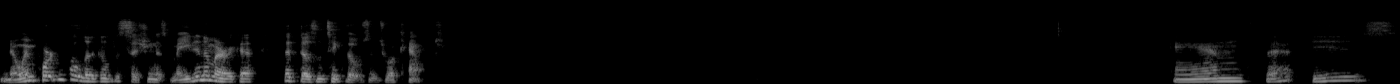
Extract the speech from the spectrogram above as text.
no important political decision is made in America that doesn't take those into account. And that is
